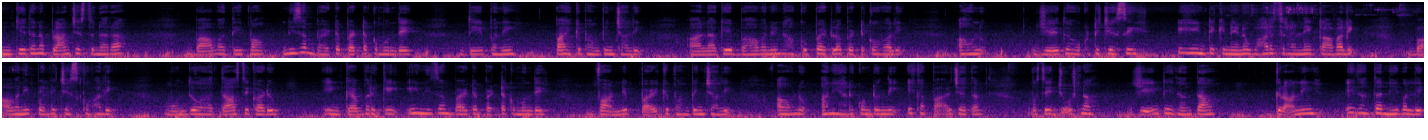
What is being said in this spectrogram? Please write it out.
ఇంకేదైనా ప్లాన్ చేస్తున్నారా? బావ దీప నిజం బయట పెట్టకముందే దీపని పైకి పంపించాలి. అలాగే బావని నా గుప్పెట్లో పెట్టుకోవాలి. అవును ఏదో ఒకటి చేసి ఈ ఇంటికి నేను వారసురాలనే కావాలి. బావని పెళ్ళి చేసుకోవాలి. ముందు ఆ దాసిగాడు ఇంకెవ్వరికి ఈ నిజం బయట పెట్టకముందే వాణ్ణి పైకి పంపించాలి. అవును అని అనుకుంటుంది. ఇక పారిచేతం వస్తే జోష్ణ ఏంటి ఇదంతా? గ్రాని ఇదంతా నీ వల్లే.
